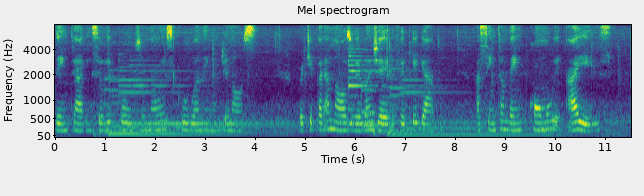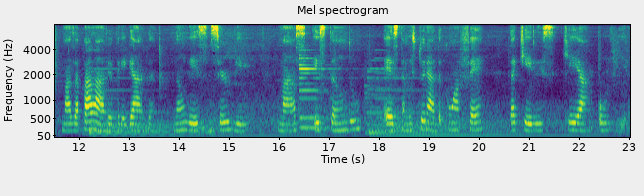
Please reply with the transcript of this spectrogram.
de entrar em seu repouso não exclua nenhum de nós, porque para nós o Evangelho foi pregado, assim também como a eles, mas a palavra pregada não lhes serviu mas estando esta misturada com a fé daqueles que a ouviram.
